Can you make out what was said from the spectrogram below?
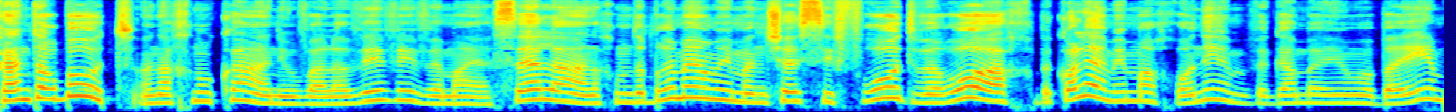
כאן תרבות, אנחנו כאן, יובל אביבי ומאיה סלע. אנחנו מדברים היום עם אנשי ספרות ורוח בכל הימים האחרונים וגם בימים הבאים.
